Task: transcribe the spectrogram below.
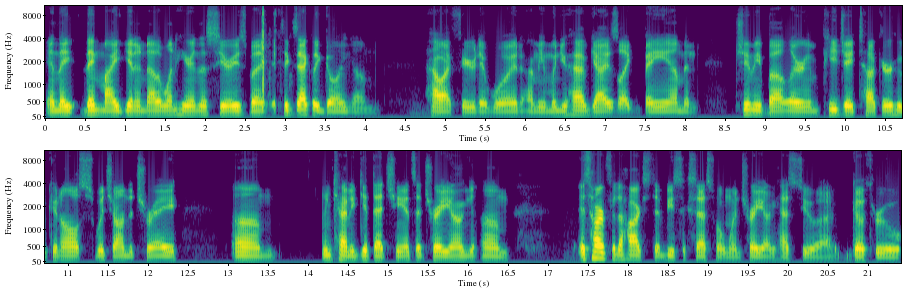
and they they might get another one here in this series. But it's exactly going um how I feared it would. I mean, when you have guys like Bam and Jimmy Butler and PJ Tucker who can all switch on the Trae, um, and kind of get that chance at Trae Young. Um, it's hard for the Hawks to be successful when Trae Young has to uh, go through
